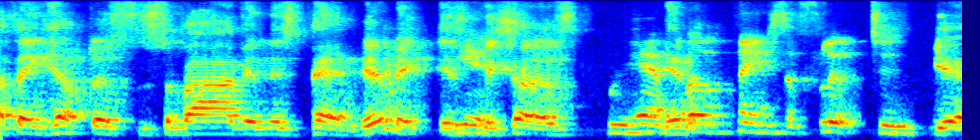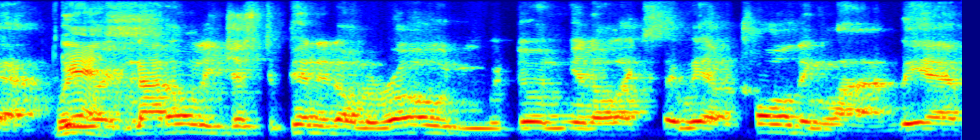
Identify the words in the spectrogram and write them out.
I think helped us to survive in this pandemic is Yes. because We have you know- other things to flip to. yeah, we Yes. were not only just dependent on the road, we were doing, you know, like I say, we have a clothing line, we have,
